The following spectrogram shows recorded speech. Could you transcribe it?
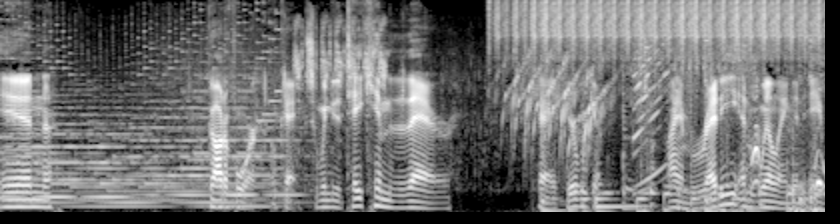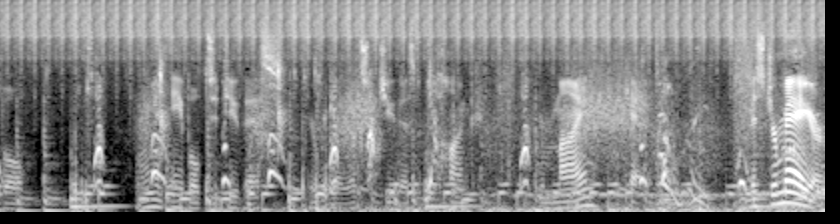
in God of War. Okay, so we need to take him there. Okay, here we go. I am ready and willing and able. I am able to do this. Here we go, let's do this, punk. You're mine? Okay. Mr. Mayor.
